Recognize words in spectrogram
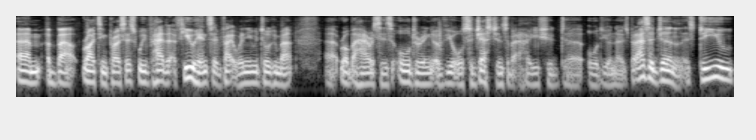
um, about writing process. We've had a few hints. In fact, when you were talking about uh, Robert Harris's ordering of your suggestions about how you should uh, order your notes, but as a journalist, do you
